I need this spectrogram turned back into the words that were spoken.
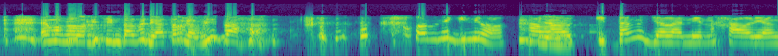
Emang kalau lagi cinta tuh diatur nggak bisa. Maksudnya gini loh, Iya, kalau iya. kita ngejalanin hal yang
